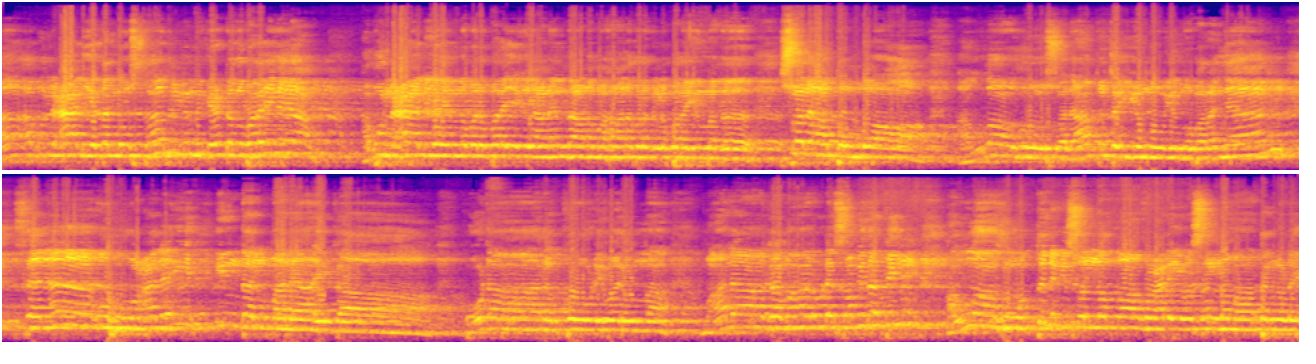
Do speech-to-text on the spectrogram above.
ആ അബുൽ ആലിയ തന്റെ ഉസ്താദിൽ നിന്ന് കേട്ടത് പറയുകയാണ്. അബുൽ ആലിയ എന്നവർ പറയുകയാണ് എന്താണ് മഹാനവറുകൾ പറയുന്നത്? അല്ലാഹു സ്വലാത്ത് ചെയ്യുന്നു എന്ന് പറഞ്ഞാൽ സലാഹു അലൈഹി ഇൻദൽ മലായിക. കോടാനക്കോടി വരുന്ന മാലാകമാരുടെ സവിധത്തിൽ അള്ളാഹു മുത്തുനബി സ്വല്ലല്ലാഹു അലൈഹി വസല്ലമ തങ്ങളെ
